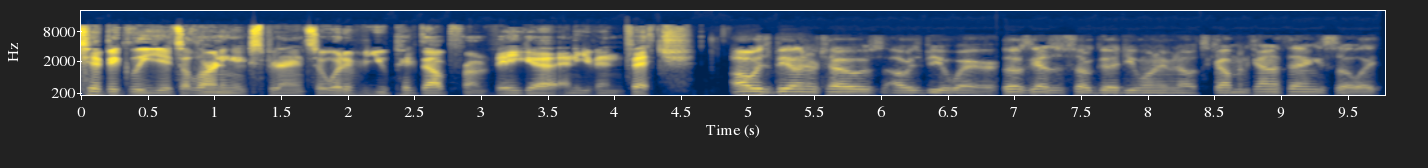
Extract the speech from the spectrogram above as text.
typically it's a learning experience. So, what have you picked up from Vega and even Fitch? always be on your toes, always be aware. Those guys are so good, you won't even know what's coming, kind of thing. So like,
